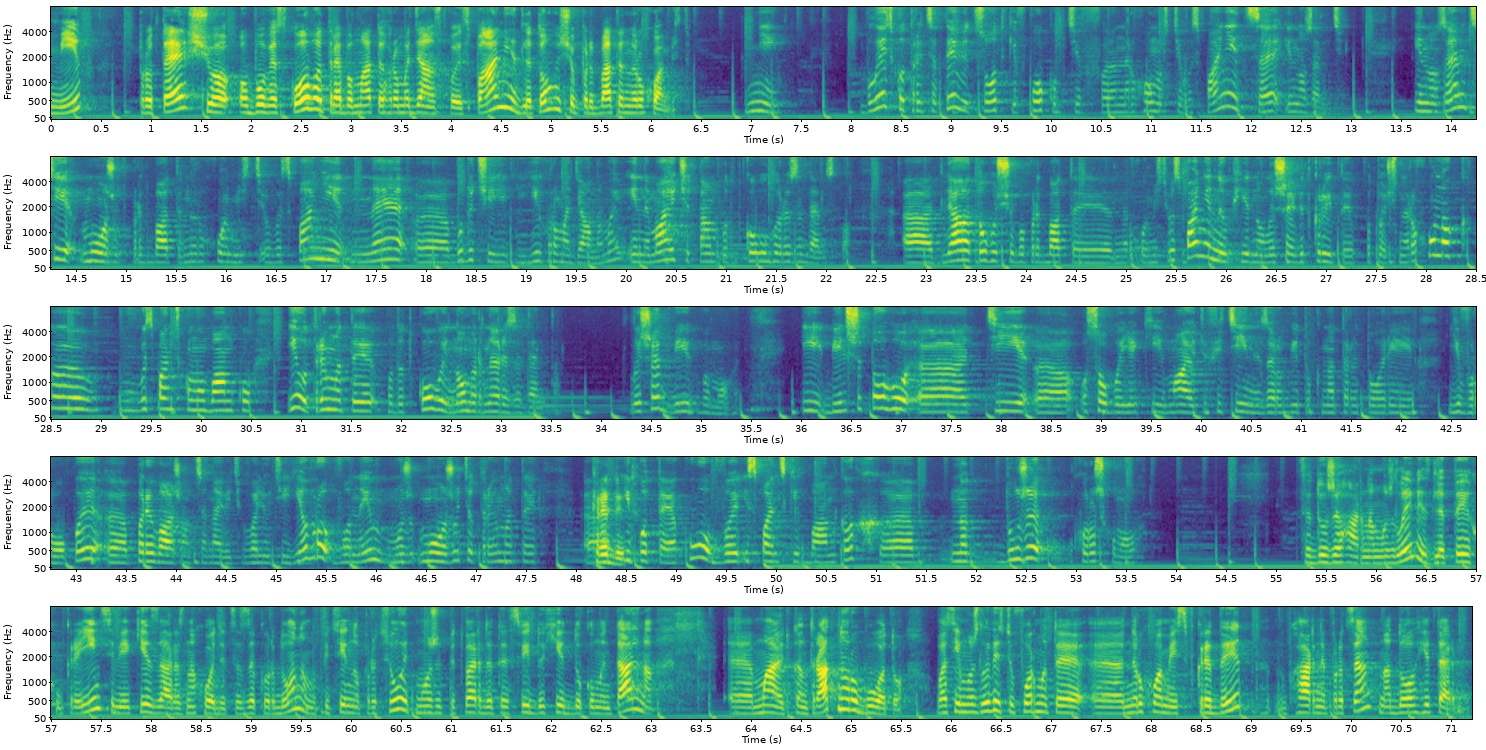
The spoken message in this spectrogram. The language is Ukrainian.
Міф про те, що обов'язково треба мати громадянство Іспанії для того, щоб придбати нерухомість. Ні. Близько 30% покупців е, нерухомості в Іспанії це іноземці. Іноземці можуть придбати нерухомість в Іспанії, не е, будучи її громадянами і не маючи там податкового резидентства. Е, Для того, щоб придбати нерухомість в Іспанії, необхідно лише відкрити поточний рахунок в іспанському банку і отримати податковий номер нерезидента. Лише дві вимоги. І більше того, е, ті е, особи, які мають офіційний заробіток на території Європи, е, переважно це навіть в валюті євро, вони можуть отримати Кредит. іпотеку в іспанських банках на дуже хороших умовах. Це дуже гарна можливість для тих українців, які зараз знаходяться за кордоном, офіційно працюють, можуть підтвердити свій дохід документально, е, мають контрактну роботу. У вас є можливість оформити е, нерухомість в кредит в гарний процент на довгий термін.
